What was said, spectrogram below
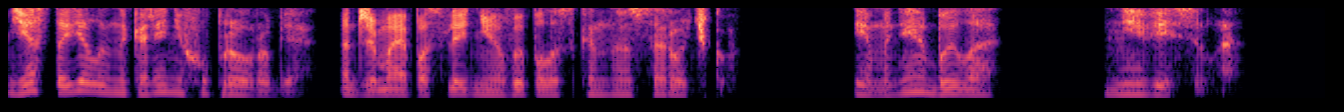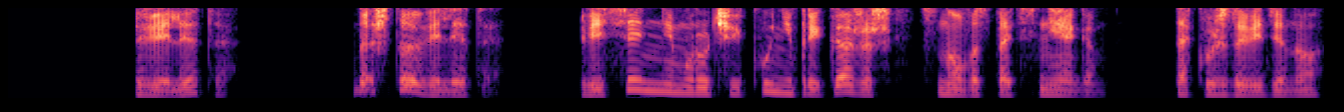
Я стояла на коленях у проруби, отжимая последнюю выполосканную сорочку. И мне было невесело. Вилета да что, Вилета, весеннему ручейку не прикажешь снова стать снегом. Так уж заведено.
